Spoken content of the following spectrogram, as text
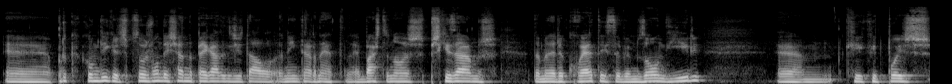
Uh, porque, como digo, as pessoas vão deixando a pegada digital na internet. É? Basta nós pesquisarmos da maneira correta e sabemos onde ir, um, ehm, que, que, depois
